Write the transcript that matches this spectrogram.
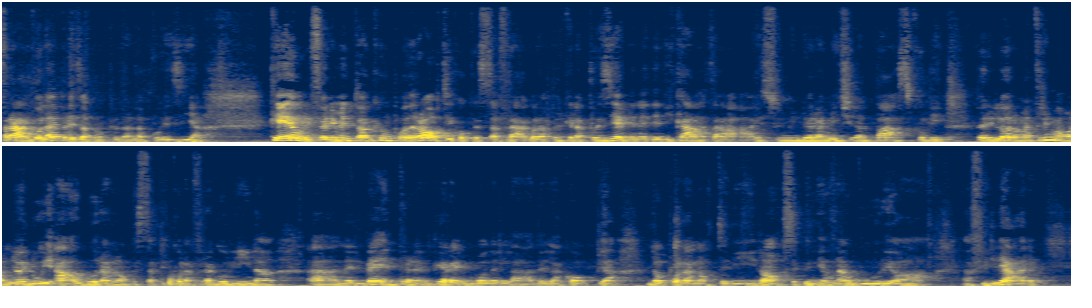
fragola è presa proprio dalla poesia che è un riferimento anche un po' erotico questa fragola, perché la poesia viene dedicata ai suoi migliori amici dal Pascoli per il loro matrimonio e lui augura no, questa piccola fragolina eh, nel ventre, nel grembo della, della coppia dopo la notte di nozze, quindi è un augurio a, a figliare.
